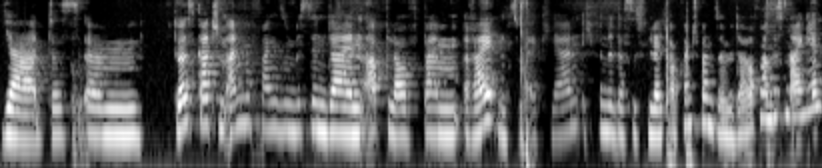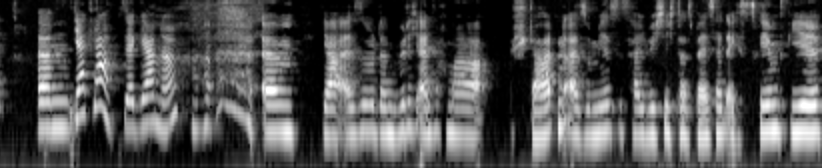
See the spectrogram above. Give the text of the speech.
ja, das ähm, Du hast gerade schon angefangen, so ein bisschen deinen Ablauf beim Reiten zu erklären. Ich finde, das ist vielleicht auch ganz spannend. Sollen wir darauf mal ein bisschen eingehen? Ähm, ja, klar, sehr gerne. ähm, ja, also dann würde ich einfach mal starten. Also mir ist es halt wichtig, dass bei halt extrem viel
